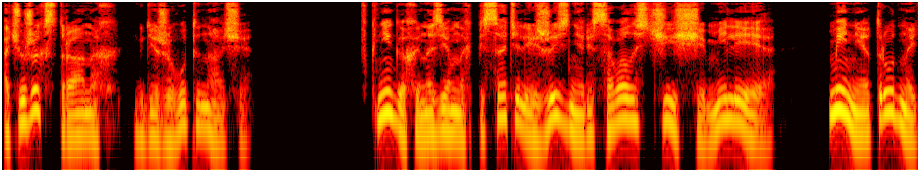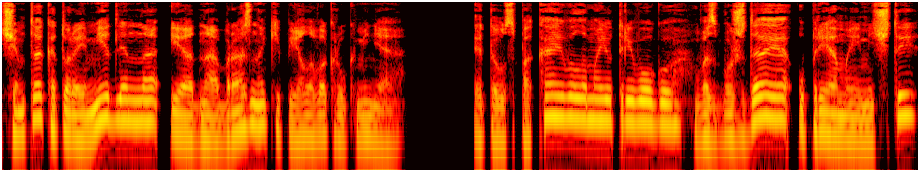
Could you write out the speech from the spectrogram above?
о чужих странах, где живут иначе. В книгах иноземных писателей жизнь рисовалась чище, милее, менее трудной, чем та, которая медленно и однообразно кипела вокруг меня. Это успокаивало мою тревогу, возбуждая упрямые мечты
